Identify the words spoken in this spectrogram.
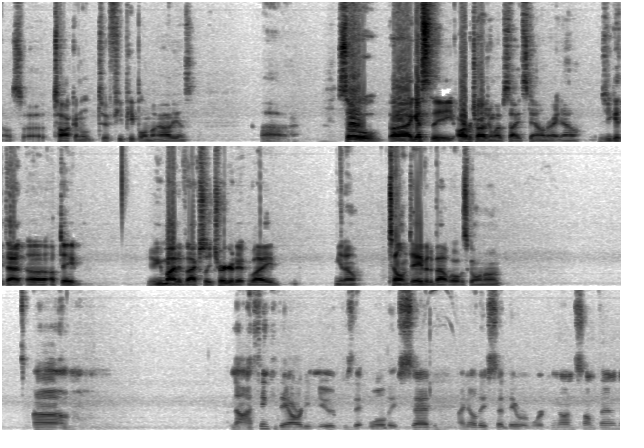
I was uh, talking to a few people in my audience. Uh, so uh, I guess the arbitraging website's down right now. Did you get that uh, update? You might have actually triggered it by, you know, telling David about what was going on. Um, no, I think they already knew because they well they said I know they said they were working on something,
